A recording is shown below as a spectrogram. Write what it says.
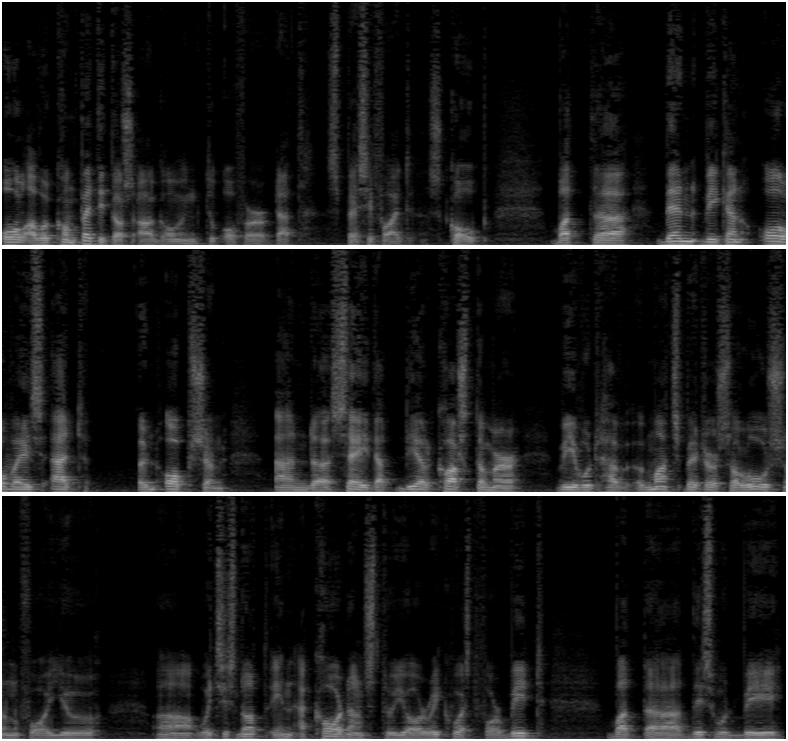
all our competitors are going to offer that specified scope. But then we can always add an option and uh, say that, "Dear customer, we would have a much better solution for you, uh, which is not in accordance to your request for bid, but uh, this would be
